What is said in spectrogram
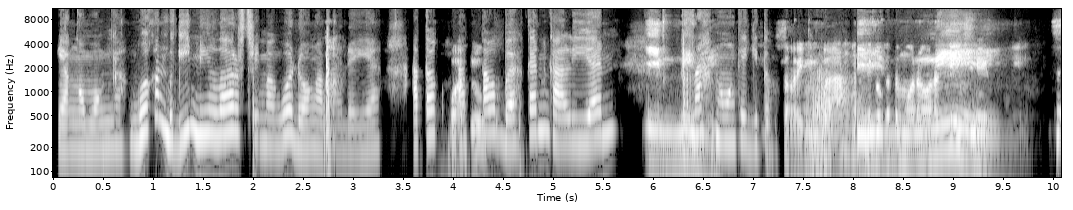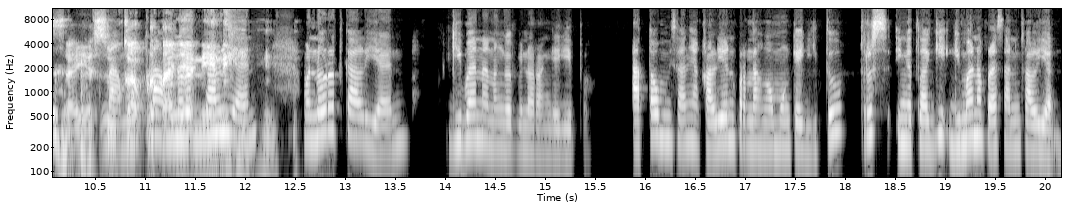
yang ngomongnya, gue kan begini, lo harus terima gue dong apa adanya. Atau Waduh. atau bahkan kalian Ini pernah nih. ngomong kayak gitu. sering banget nih gua ketemu orang-orang kayak gini Ini. Saya suka men- nah, pertanyaan menurut ini. kalian, Menurut kalian gimana nanggepin orang kayak gitu? Atau misalnya kalian pernah ngomong kayak gitu, terus inget lagi gimana perasaan kalian?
